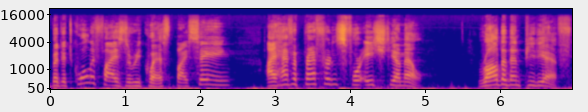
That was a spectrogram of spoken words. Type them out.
But it qualifies the request by saying, I have a preference for HTML rather than PDF.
